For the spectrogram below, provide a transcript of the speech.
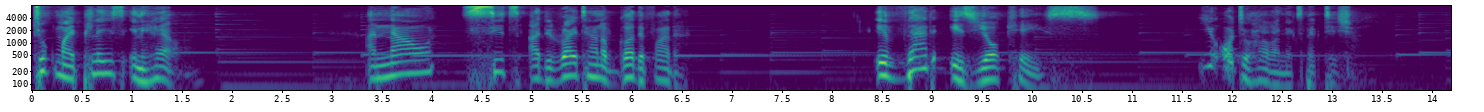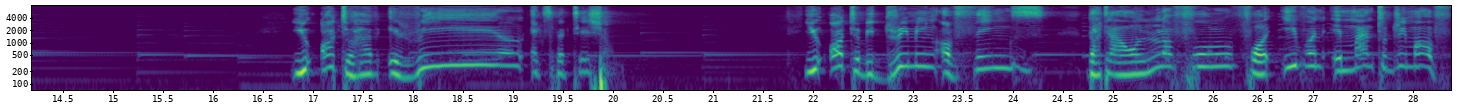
took my place in hell, and now sits at the right hand of God the Father. If that is your case, you ought to have an expectation. You ought to have a real expectation. You ought to be dreaming of things that are unlawful for even a man to dream of.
